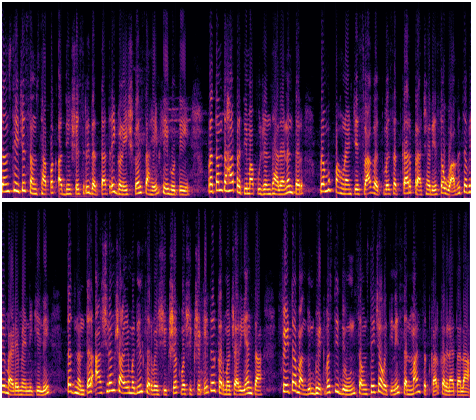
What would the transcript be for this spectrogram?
संस्थेचे संस्थापक अध्यक्ष श्री दत्तात्रय गणेशकर साहेब हे होते. प्रथमतः प्रतिमा पूजन झाल्यानंतर प्रमुख पाहुण्यांचे स्वागत व सत्कार प्राचार्य सौ वाघचवरे मॅडम यांनी केले. तदनंतर आश्रम शाळेमधील सर्व शिक्षक व शिक्षकेतर कर्मचारी यांचा फेटा बांधून भेटवस्ती देऊन संस्थेच्या वतीने सन्मान सत्कार करण्यात आला.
